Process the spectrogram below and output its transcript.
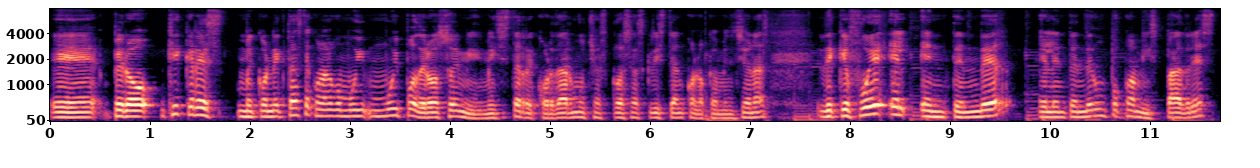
Eh, pero, ¿qué crees? Me conectaste con algo muy, muy poderoso y me, me hiciste recordar muchas cosas, Cristian, con lo que mencionas, de que fue el entender, el entender un poco a mis padres,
